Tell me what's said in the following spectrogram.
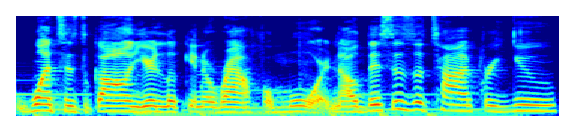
once it's gone, you're looking around for more. No, this is a time for you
